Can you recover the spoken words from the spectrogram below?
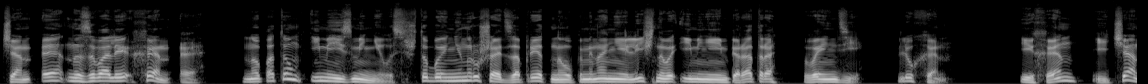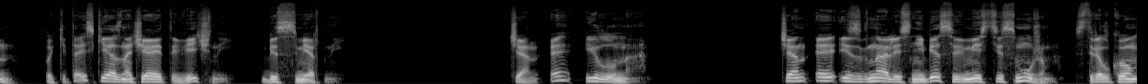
Чан-э называли Хэн-э, но потом имя изменилось, чтобы не нарушать запрет на упоминание личного имени императора Вэньди, Люхэн. И Хэн, и Чан по-китайски означает «вечный», «бессмертный». Чан-э и Луна Чан-э изгнали с небес вместе с мужем, стрелком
